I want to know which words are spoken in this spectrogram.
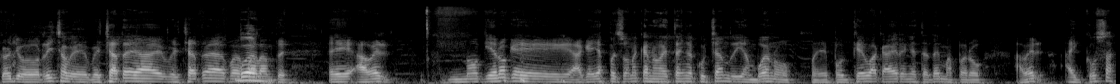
coño, Richard, me, echate, me echate para adelante. Eh, a ver, no quiero que aquellas personas que nos estén escuchando digan, bueno, eh, ¿por qué va a caer en este tema? Pero, a ver, hay cosas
